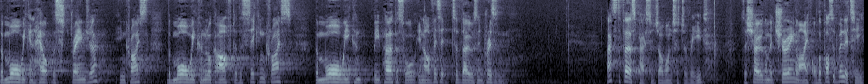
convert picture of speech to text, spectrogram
the more we can help the stranger in Christ, the more we can look after the sick in Christ, the more we can be purposeful in our visit to those in prison. That's the first passage I wanted to read to show the maturing life or the possibility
